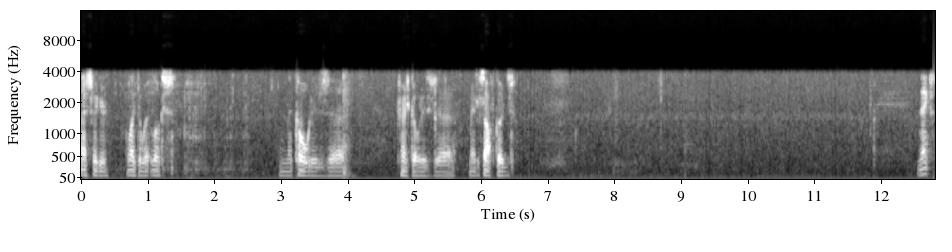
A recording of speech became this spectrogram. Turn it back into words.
nice figure. I like the way it looks and the coat is uh, trench coat is uh, made of soft goods. Next,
